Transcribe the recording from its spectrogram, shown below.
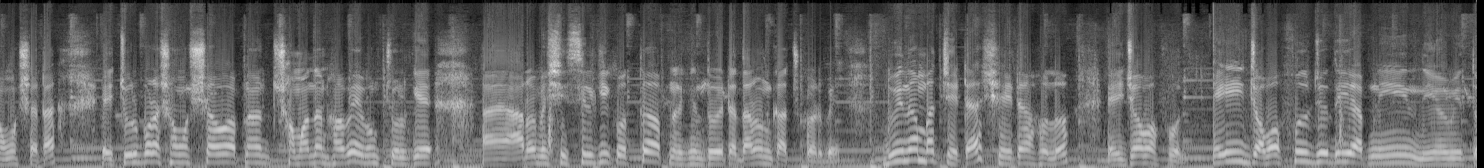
সমস্যাটা, এই চুল পড়া সমস্যাও আপনার সমাধান হবে এবং চুলকে আরও বেশি সিল্কি করতেও আপনার কিন্তু এটা দারুণ কাজ করবে। দুই নম্বর যেটা, সেটা হলো এই জবা ফুল। এই জবা ফুল যদি আপনি নিয়মিত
